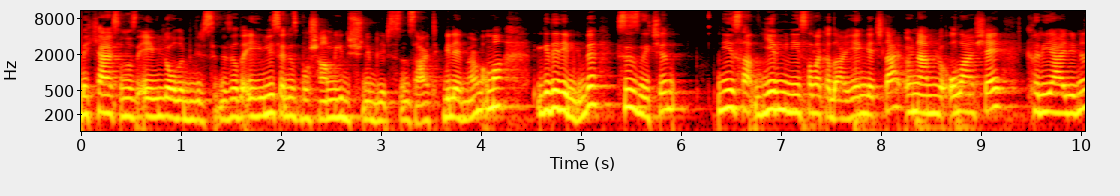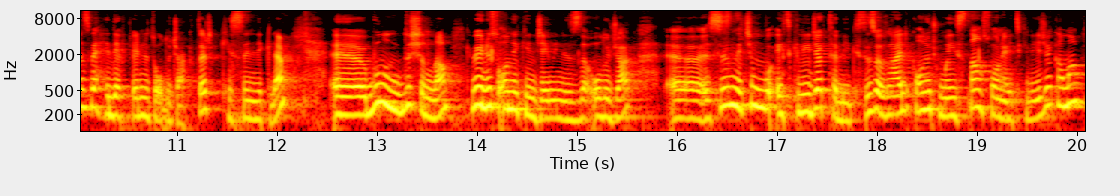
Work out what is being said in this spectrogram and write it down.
bekarsanız evli olabilirsiniz ya da evliyseniz boşanmayı düşünebilirsiniz artık bilemiyorum ama dediğim gibi sizin için Nisan 20 Nisan'a kadar yengeçler önemli olan şey kariyerleriniz ve hedefleriniz olacaktır kesinlikle. Ee, bunun dışında Venüs 12. evinizde olacak. Ee, sizin için bu etkileyecek tabii ki siz. Özellikle 13 Mayıs'tan sonra etkileyecek ama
